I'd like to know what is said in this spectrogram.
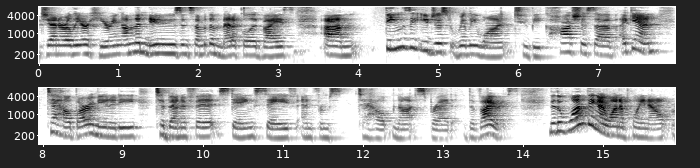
generally are hearing on the news and some of the medical advice. Um, things that you just really want to be cautious of, again, to help our immunity, to benefit staying safe, and from to help not spread the virus. Now, the one thing I want to point out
